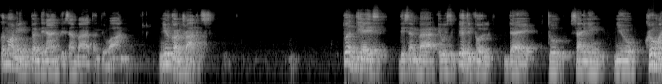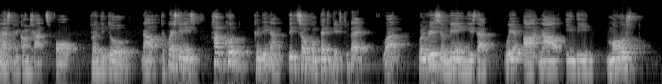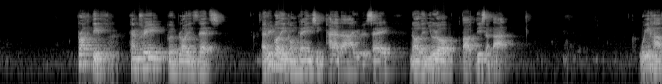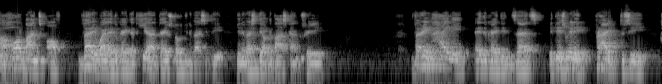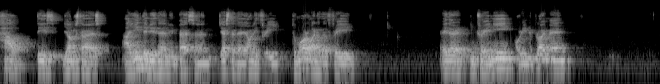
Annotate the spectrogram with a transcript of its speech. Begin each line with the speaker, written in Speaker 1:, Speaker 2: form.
Speaker 1: Good morning, 29 December 21. New contracts. 28th December, it was a beautiful day to signing new crew management contracts for 22. Now, the question is, how could Candina be so competitive today? Well, one reason being is that we are now in the most proactive country to employ its debts. Everybody complains in Canada, USA, Northern Europe about this and that. We have a whole bunch of very well educated here at Deusto University, University of the Basque Country, very highly educated Zeds. It is really pride to see how these youngsters, I interviewed them in person yesterday, only three, tomorrow another three, either in trainee or in employment.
